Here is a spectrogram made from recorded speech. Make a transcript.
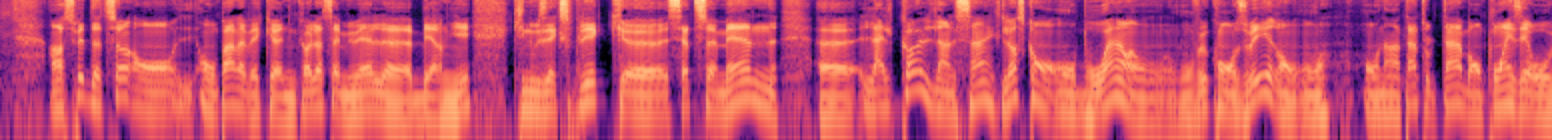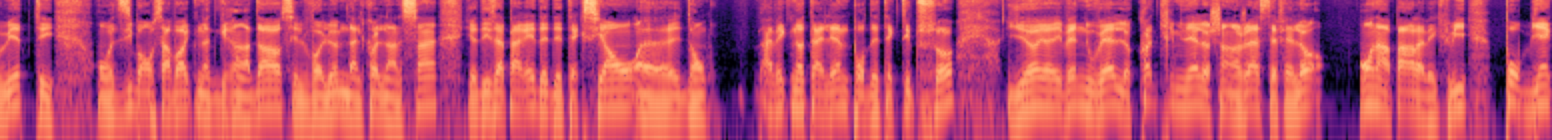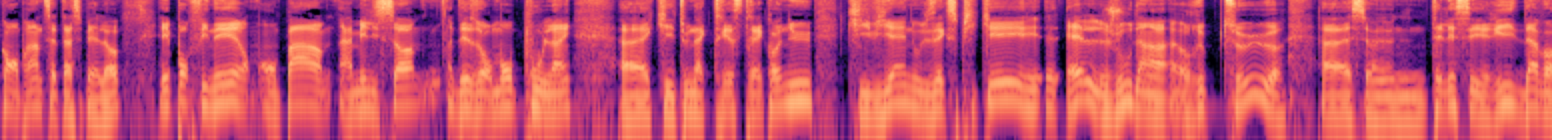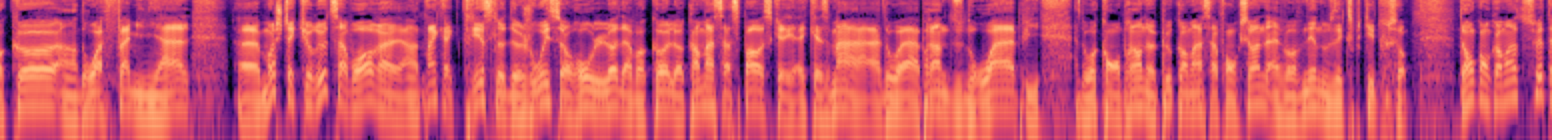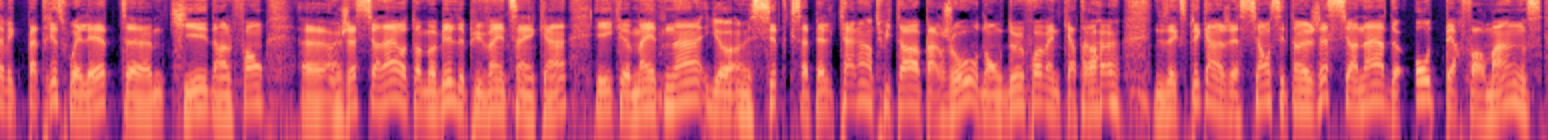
Ensuite de ça, on, parle avec euh, Nicolas Samuel euh, Bernier qui nous explique que cette semaine, euh, l'alcool dans le sang, lorsqu'on boit, on, veut conduire, on, on entend tout le temps, bon, 0.08 et on dit, bon, ça va avec notre grandeur, c'est le volume d'alcool dans le sang. Il y a des appareils de détection, euh, donc avec notre haleine pour détecter tout ça. Il y a une nouvelle, le code criminel a changé à cet effet-là. On en parle avec lui pour bien comprendre cet aspect-là. Et pour finir, on parle à Mélissa Desormeaux-Poulain, euh, qui est une actrice très connue, qui vient nous expliquer, elle joue dans Rupture, euh, c'est une télésérie d'avocats en droit familial. Euh, moi, j'étais curieux de savoir, euh, en tant qu'actrice, de jouer ce rôle-là d'avocat, comment ça se passe, que quasiment elle doit apprendre du droit, puis elle doit comprendre un peu comment ça fonctionne. Elle va venir nous expliquer tout ça. Donc, on commence tout de suite avec Patrice Ouellette, euh, qui est, dans le fond, un gestionnaire automobile depuis 25 ans et que maintenant, il y a un site qui s'appelle 48 heures par jour, donc deux fois 24 heures. Nous explique en gestion, c'est un gestionnaire de haute performance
